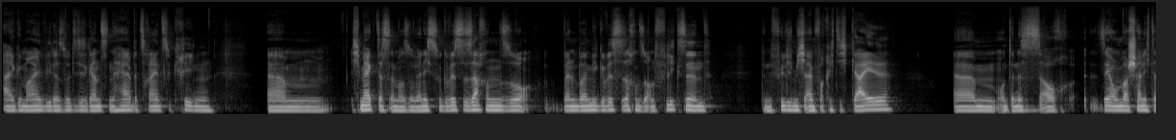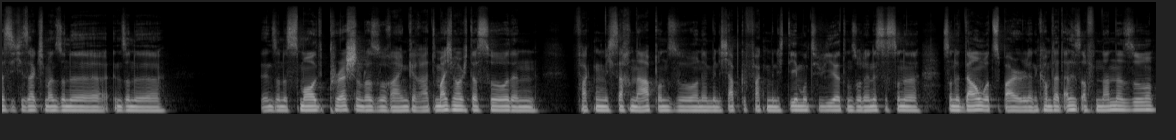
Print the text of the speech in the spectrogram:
allgemein wieder so diese ganzen Habits reinzukriegen. Ähm, ich merke das immer so, wenn ich so gewisse Sachen so, wenn bei mir gewisse Sachen so on fleek sind, dann fühle ich mich einfach richtig geil. Ähm, und dann ist es auch sehr unwahrscheinlich, dass ich, sag ich mal, so eine, in so eine in so eine Small Depression oder so reingerate. Manchmal habe ich das so, dann fucken mich Sachen ab und so und dann bin ich abgefuckt, bin ich demotiviert und so. Dann ist das so eine, so eine Downward Spiral. Dann kommt halt alles aufeinander so.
